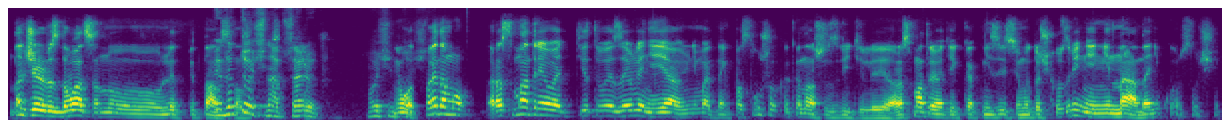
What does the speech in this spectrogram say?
начали раздаваться, ну, лет 15 Это точно, абсолютно. Очень вот, поэтому рассматривать эти твои заявления, я внимательно их послушал, как и наши зрители, рассматривать их как независимую точку зрения не надо ни в коем случае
